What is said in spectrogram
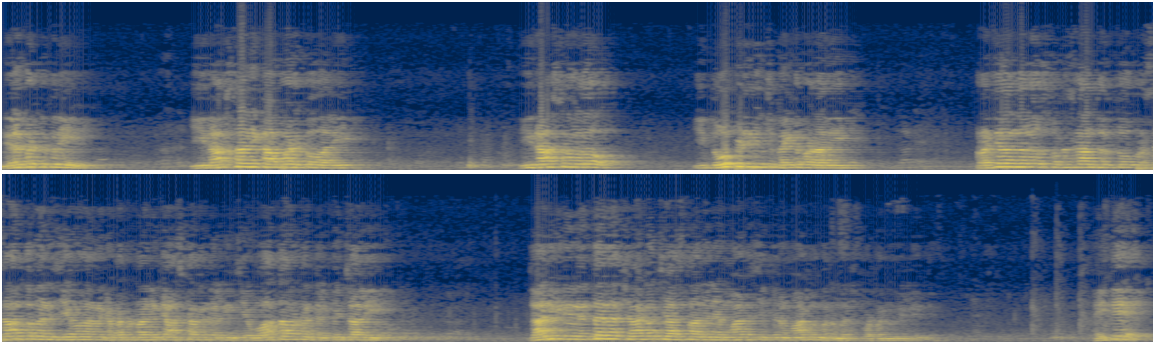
నిలబెట్టుకుని ఈ రాష్ట్రాన్ని కాపాడుకోవాలి. ఈ రాష్ట్రంలో ఈ దోపిడీ నుంచి బయటపడాలి. ప్రజలందరూ సుఖశాంతులతో ప్రశాంతమైన జీవనాన్ని గడపడానికి ఆస్కారం కలిగించే వాతావరణం కల్పించాలి. దానికి నేను ఎంతైనా త్యాగం చేస్తాననే మాట చెప్పిన మాట మనం మర్చిపోవడానికి వీలేదు అయితే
